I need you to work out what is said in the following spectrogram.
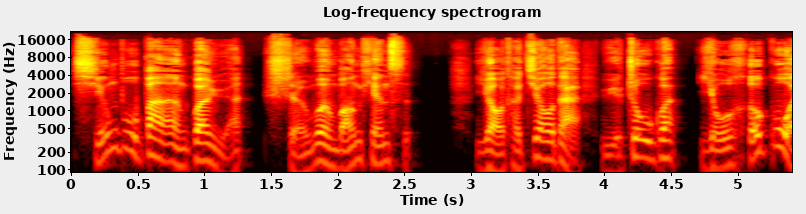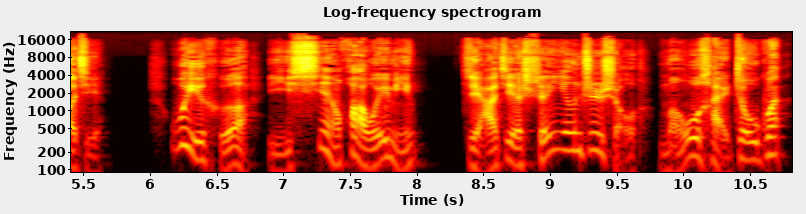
刑部办案官员审问王天赐，要他交代与州官有何过节，为何以献画为名，假借神鹰之手谋害州官。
